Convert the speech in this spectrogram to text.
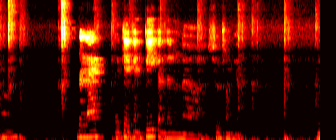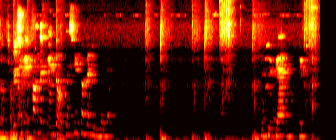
Um, the lag. Okay, you can peek and then uh, shoot from here. No, from Just shoot from that window. Just shoot from that window. Yeah. If you can. It,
